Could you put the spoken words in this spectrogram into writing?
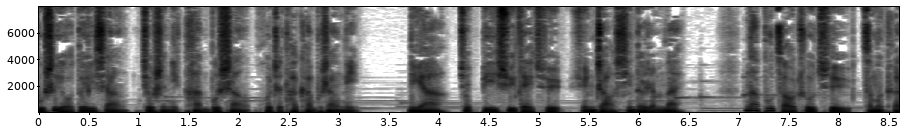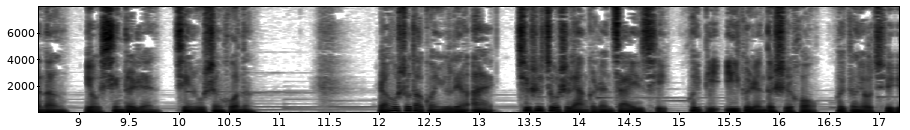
不是有对象，就是你看不上或者他看不上你，你呀就必须得去寻找新的人脉。那不走出去，怎么可能有新的人进入生活呢？然后说到关于恋爱，其实就是两个人在一起会比一个人的时候会更有趣。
